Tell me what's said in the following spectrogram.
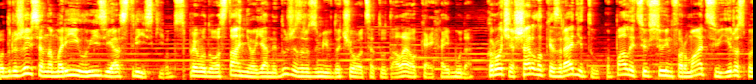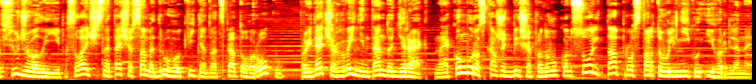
одружився на Марії Луїзі Австрійській. От з приводу останнього я не дуже зрозумів до чого це тут, але окей, хай буде. Коротше, Шерлоки з Reddit копали цю всю інформацію і розповсюджували її, посилаючись на те, що саме 2 квітня 25-го року пройде черговий Nintendo Direct, на якому розкажуть більше про нову консоль та про стартову лінійку ігор для неї.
